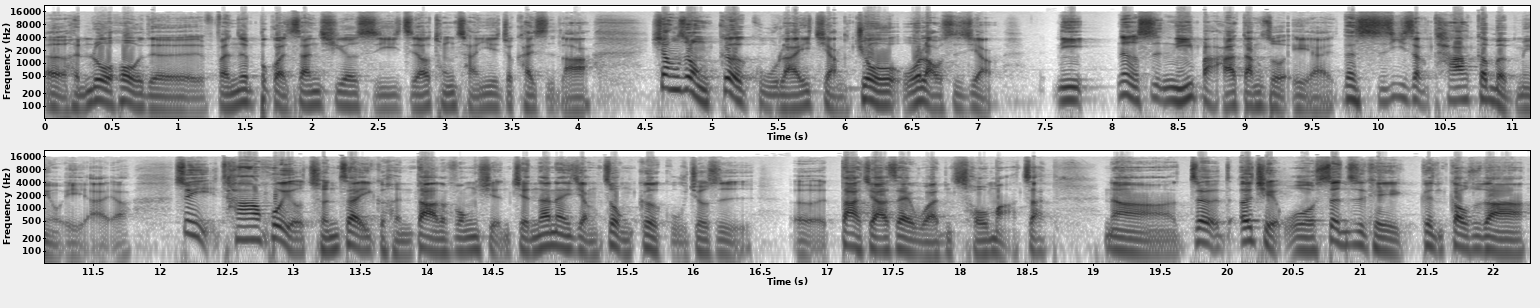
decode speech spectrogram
呃很落后的，反正不管三七二十一，只要同产业就开始拉。像这种个股来讲，就我老实讲，你那个是你把它当做 AI，但实际上它根本没有 AI 啊，所以它会有存在一个很大的风险。简单来讲，这种个股就是呃大家在玩筹码战。那这而且我甚至可以更告诉大家。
